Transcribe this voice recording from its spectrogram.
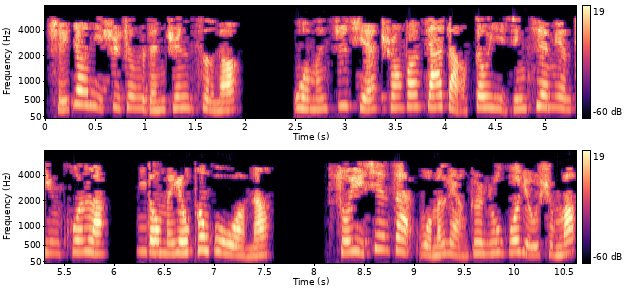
谁让你是正人君子呢？我们之前双方家长都已经见面订婚了，你都没有碰过我呢。所以现在我们两个如果有什么，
